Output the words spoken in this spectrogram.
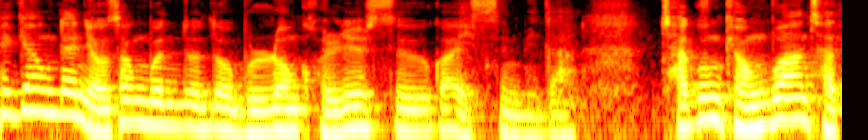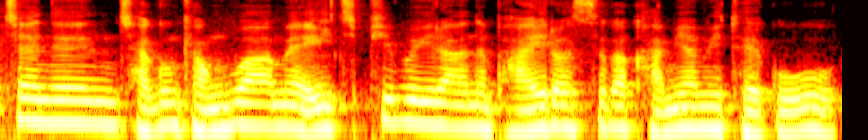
폐경된 여성분들도 물론 걸릴 수가 있습니다. 자궁 경부암 자체는 자궁 경부암에 HPV라는 바이러스가 감염이 되고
